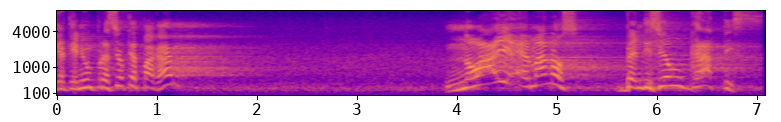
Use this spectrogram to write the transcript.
Que tiene un precio que pagar. No hay, hermanos, bendición gratis.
